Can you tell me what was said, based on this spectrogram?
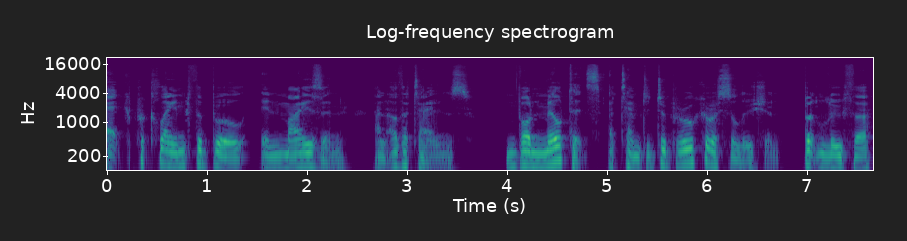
Eck proclaimed the bull in Meissen and other towns. Von Miltitz attempted to broker a solution, but Luther,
